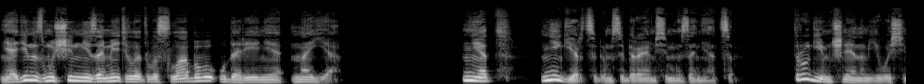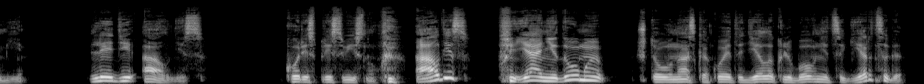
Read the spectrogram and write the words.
Ни один из мужчин не заметил этого слабого ударения на «я». «Нет, не герцогом собираемся мы заняться другим членом его семьи. Леди Алдис. Корис присвистнул. «Алдис? Я не думаю, что у нас какое-то дело к любовнице герцога.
